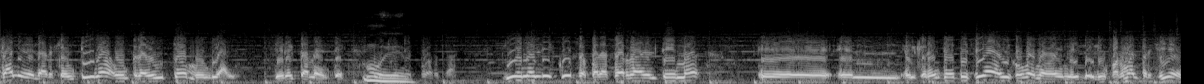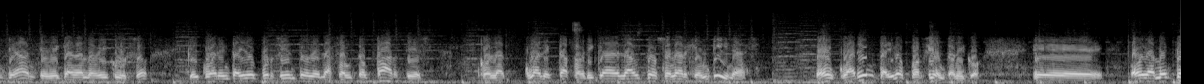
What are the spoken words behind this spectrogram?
sale de la Argentina un producto mundial, directamente. Muy bien. Y en el discurso, para cerrar el tema, eh, el, el, gerente de PCA dijo, bueno, le, informó al presidente antes de que hagan los discursos, que el 42% de las autopartes con las cuales está fabricada el auto son argentinas. ¿eh? 42%, Nico. Eh, obviamente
